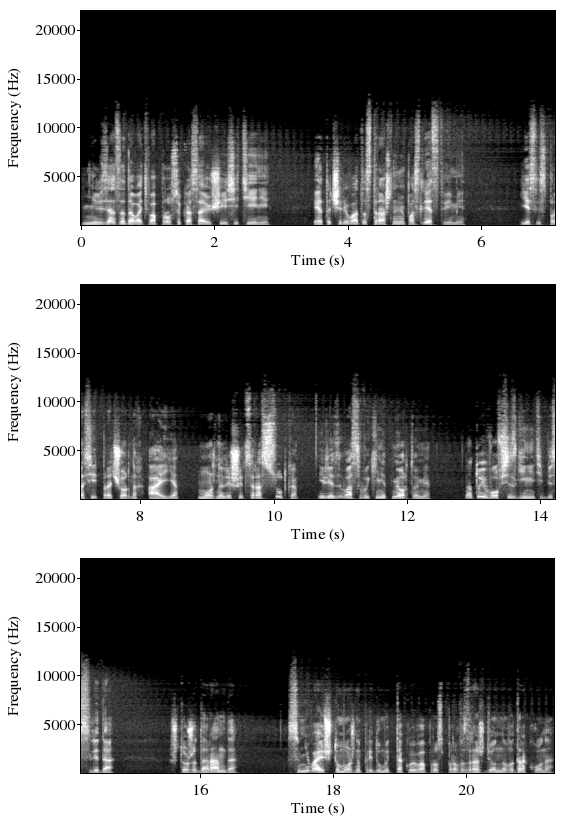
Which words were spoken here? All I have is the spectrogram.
Нельзя задавать вопросы, касающиеся тени. Это чревато страшными последствиями. Если спросить про черных Айя, можно лишиться рассудка, или вас выкинет мертвыми, а то и вовсе сгинете без следа. Что же до Ранда? Сомневаюсь, что можно придумать такой вопрос про возрожденного дракона,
